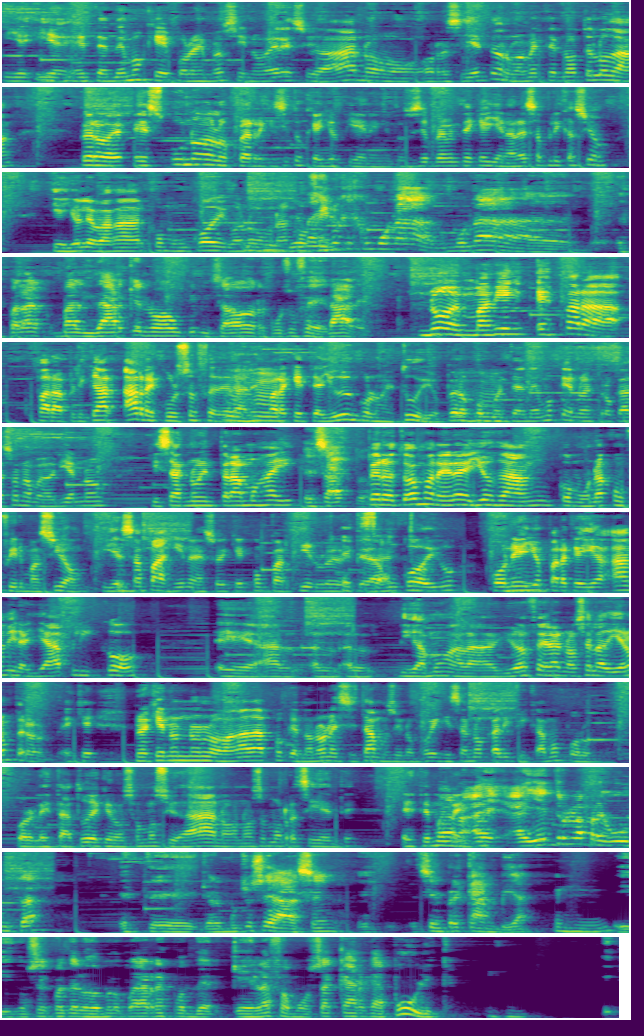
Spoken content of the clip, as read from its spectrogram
Y, y entendemos que, por ejemplo, si no eres ciudadano o residente, normalmente no te lo dan, pero e- es uno de los prerequisitos que ellos tienen. Entonces simplemente hay que llenar esa aplicación y ellos le van a dar como un código, ¿no? Una Me imagino que es como una, como una. Es para validar que no ha utilizado recursos federales. No, más bien es para, para aplicar a recursos federales, para que te ayuden con los estudios. Pero como entendemos que en nuestro caso la mayoría no, quizás no entramos ahí, Exacto. Pero de todas maneras ellos dan como una confirmación y esa página, eso hay que compartirlo, te da un código con ellos para que digan, ah, mira, ya aplicó, eh, al, al- al- digamos, a la ayuda federal, no se la dieron, pero es que no es que no nos lo van a dar porque no lo necesitamos, sino porque quizás no calificamos por, por el estatus de que no somos ciudadanos, no somos residentes en este Bueno, momento. ahí, ahí entra una pregunta este, que muchos se hacen, este, siempre cambia, y no sé cuál de los dos me lo pueda responder, que es la famosa carga pública.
